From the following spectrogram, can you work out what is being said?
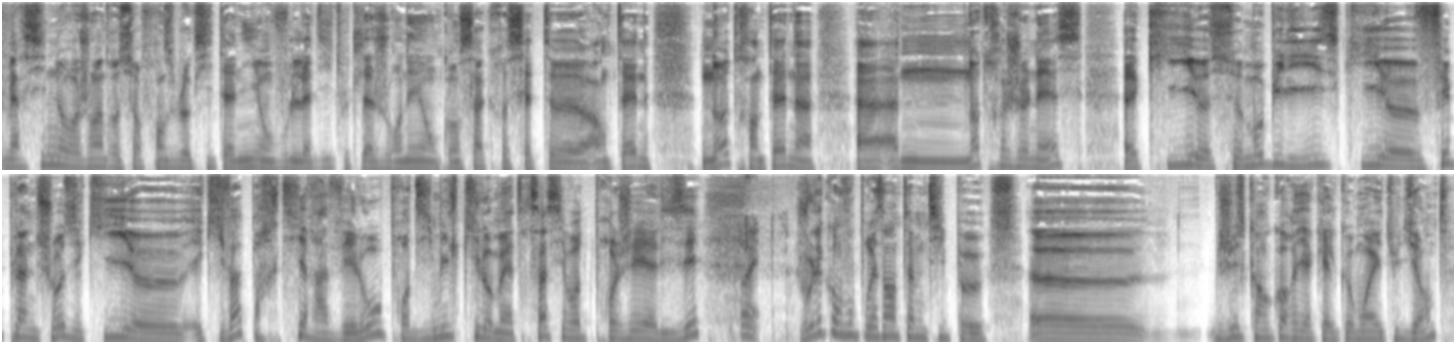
Merci de nous rejoindre sur France Bleu Occitanie. On vous l'a dit toute la journée, on consacre cette euh, antenne, notre antenne à, à- à notre jeunesse euh, qui euh, se mobilise, qui fait plein de choses et qui, et qui va partir à vélo pour 10 000 kilomètres. Ça, c'est votre projet, Alizé. Ouais. Je voulais qu'on vous présente un petit peu. Euh, Jusqu'à encore il y a quelques mois étudiante.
